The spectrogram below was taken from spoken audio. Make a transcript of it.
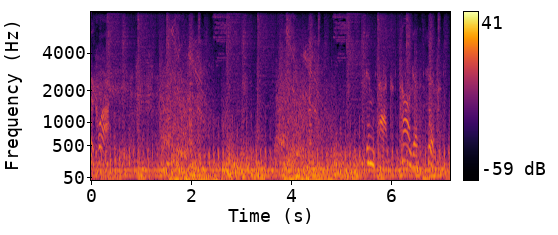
Six o'clock. Impact. Target hit.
